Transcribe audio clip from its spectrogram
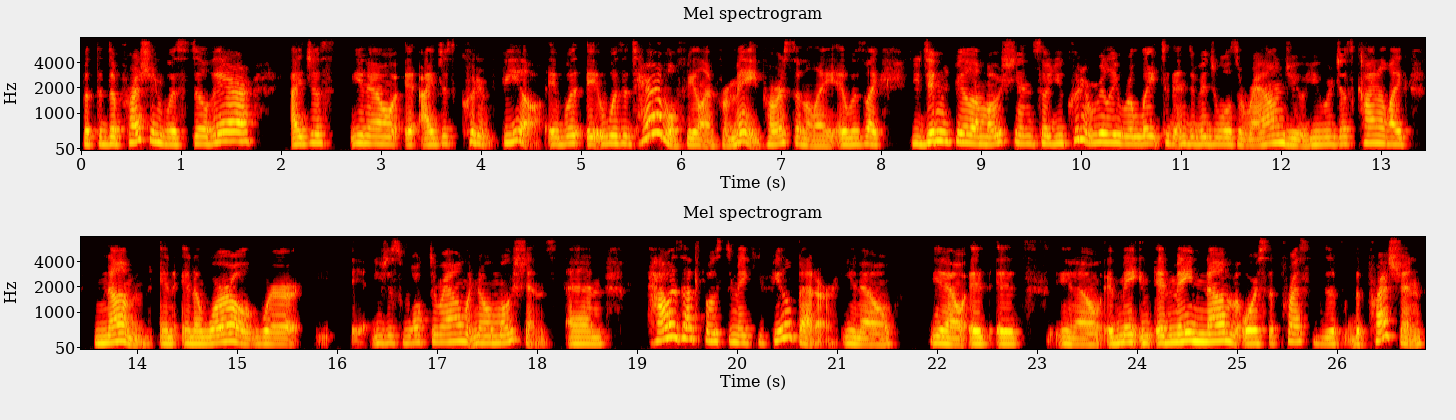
But the depression was still there. I just, you know, it, I just couldn't feel. It was it was a terrible feeling for me personally. It was like you didn't feel emotion, so you couldn't really relate to the individuals around you. You were just kind of like numb in in a world where you just walked around with no emotions. And how is that supposed to make you feel better? You know, you know, it it's you know, it may it may numb or suppress the depression,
